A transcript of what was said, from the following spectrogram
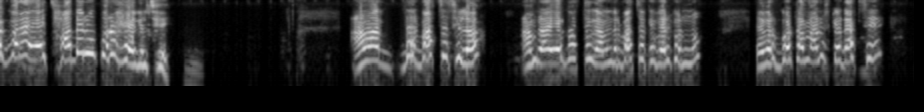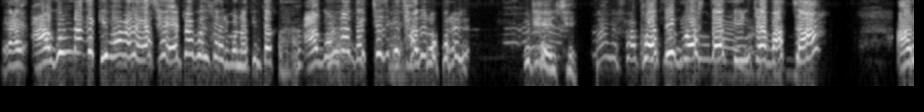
একবারে এই ছাদের উপরে হয়ে গেছে। আমাদের বাচ্চা ছিল। আমরা এই ঘর থেকে আমাদের বাচ্চাকে বের করল এবার গোটা মানুষকে ডাকছে। আগুনটা যে কীভাবে লেগেছে এটা বলতে পারব না। কিন্তু আগুনটা দেখছে যে কি ছাদের উপরে উঠে এলছে ক্ষতিগ্রস্ত তিনটে বাচ্চা আর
